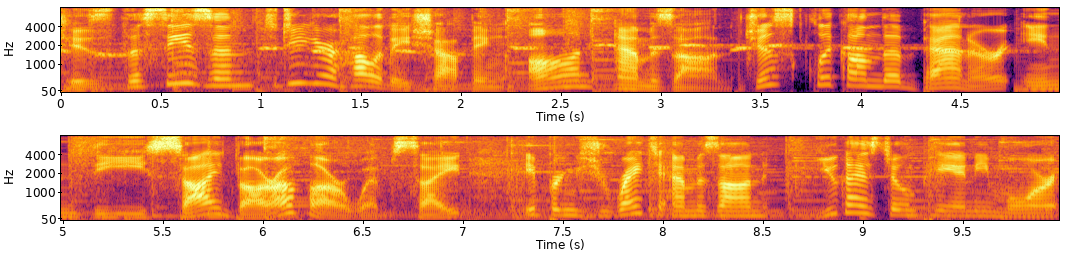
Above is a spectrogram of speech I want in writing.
Tis the season to do your holiday shopping on Amazon. Just click on the banner in the sidebar of our website. It brings you right to Amazon. You guys don't pay any more,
